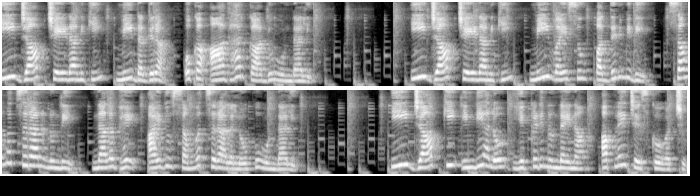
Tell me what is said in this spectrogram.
ఈ జాబ్ చేయడానికి మీ దగ్గర ఒక ఆధార్ కార్డు ఉండాలి. ఈ జాబ్ చేయడానికి మీ వయసు పద్దెనిమిది సంవత్సరాల నుండి నలభై ఐదు సంవత్సరాల లోపు ఉండాలి. ఈ జాబ్కి ఇండియాలో ఎక్కడి నుండైనా అప్లై చేసుకోవచ్చు.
